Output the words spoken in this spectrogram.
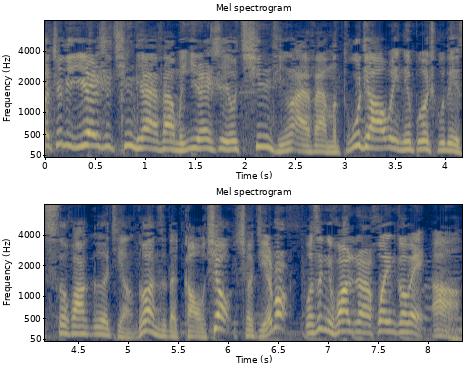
了，这里依然是蜻蜓 FM，依然是由蜻蜓 FM 独家为您播出的呲花哥讲段子的搞笑小节目。我是你花哥，欢迎各位啊！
